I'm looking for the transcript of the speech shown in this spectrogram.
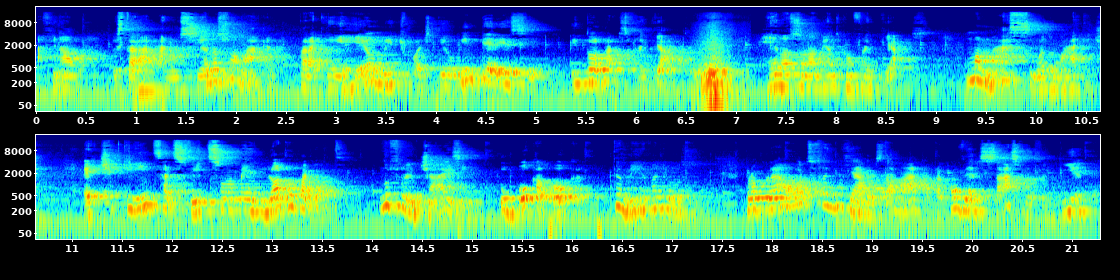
Afinal, estará anunciando a sua marca para quem realmente pode ter o interesse em tornar-se franqueado. Relacionamento com franqueados. Uma máxima do marketing é que clientes satisfeitos são a melhor propaganda. No franchising, o boca a boca também é valioso. Procurar outros franqueados da marca para conversar sobre a franquia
